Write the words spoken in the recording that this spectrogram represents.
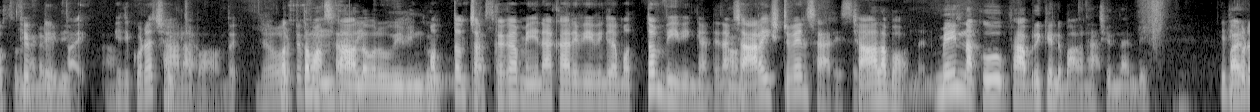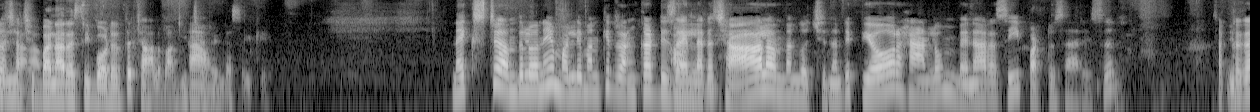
వస్తుంది ఫిఫ్టీన్ ఇది. ఫైవ్ ఇది కూడా చాలా బాగుంది. మొత్తం అంతా. ఆల్ ఓవర్ వీవింగ్ మొత్తం చక్కగా మీనాకారి వీవింగ్లో మొత్తం వీవింగ్ అండి. నాకు చాలా ఇష్టమైన సారీస్ చాలా బాగుందండి. మెయిన్ నాకు ఫ్యాబ్రిక్ అండి బాగా నచ్చిందండి. ఇది కూడా మంచి బనారసి border తో చాలా బాగా ఇచ్చారండి అసలుకి. నెక్స్ట్ అందులోనే మళ్ళీ మనకి రంకట్ డిజైన్ లాగా చాలా అందంగా వచ్చిందండి. ప్యూర్ హ్యాండ్లూమ్ బెనారసి పట్టు శారీస్ చక్కగా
